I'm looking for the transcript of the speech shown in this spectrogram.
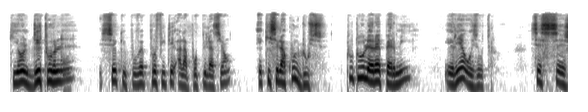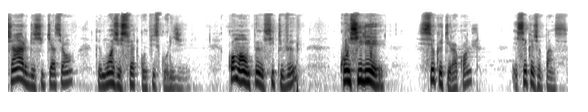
qui ont détourné ce qui pouvait profiter à la population et qui se la coulent douce. Tout, tout leur est permis et rien aux autres. C'est ce genre de situation que moi je souhaite qu'on puisse corriger. Comment on peut, si tu veux, concilier ce que tu racontes et ce que je pense?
